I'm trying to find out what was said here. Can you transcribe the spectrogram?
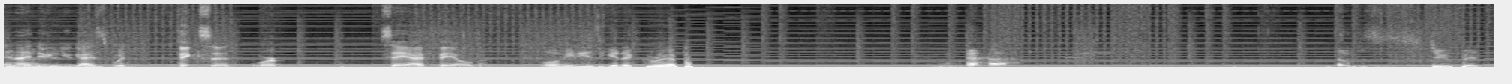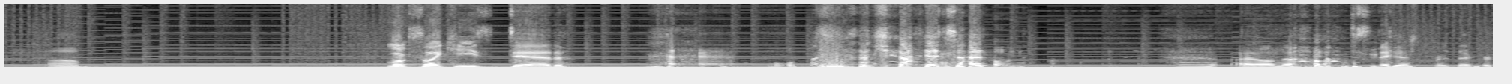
and I knew you there? guys would fix it or say I failed. Well, he needs to get a grip. That was stupid. Um. Looks like he's dead. Guys, I don't know. I don't know. I'm too sta- desperate there.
